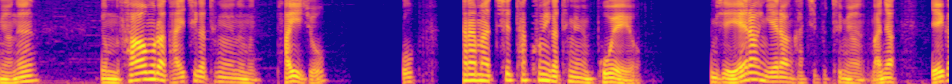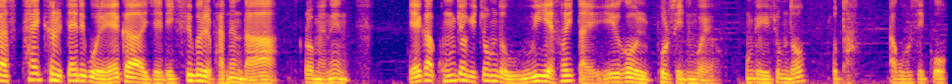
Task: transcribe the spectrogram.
보면은 지금 사와무라 다이치 같은 경우에는 바위죠. 그리고 카라마치 타쿠미 같은 경우는 보예요. 그럼 이제 얘랑 얘랑 같이 붙으면 만약 얘가 스파이크를 때리고 얘가 이제 리시브를 받는다 그러면은 얘가 공격이 좀 더 위에 서 있다 이걸 볼 수 있는 거예요. 공격이 좀 더 좋다 라고 볼 수 있고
